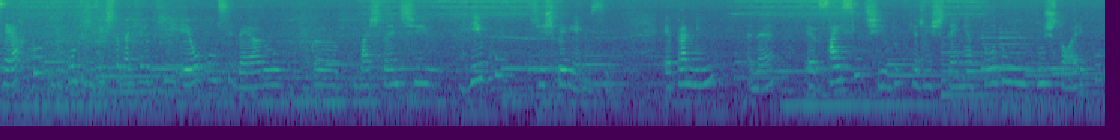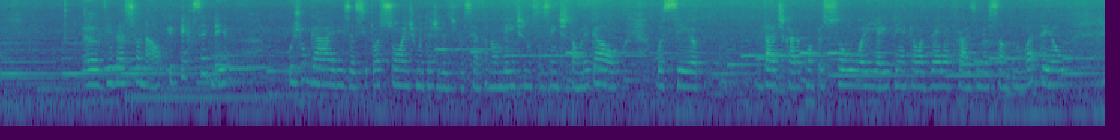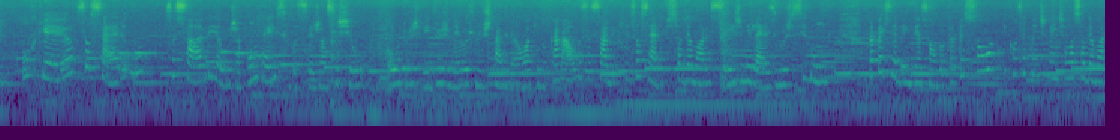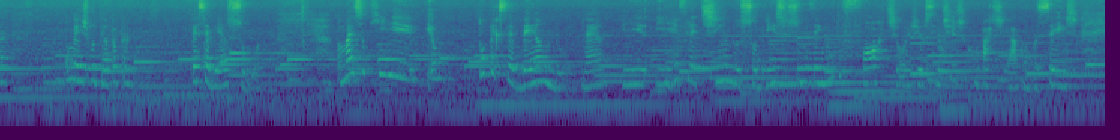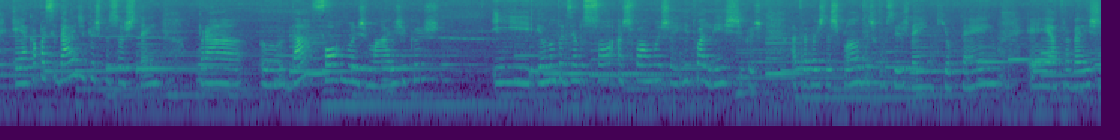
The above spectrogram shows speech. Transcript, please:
certo do ponto de vista daquilo que considero uh, bastante rico de experiência. É para mim, né? É, faz sentido que a gente tenha todo um, um histórico uh, vibracional e perceber os lugares, as situações. Muitas vezes você entra num ambiente e não se sente tão legal, você dá de cara com a pessoa e aí tem aquela velha frase: meu santo não bateu. Porque o seu cérebro, você sabe, eu já contei, se você já assistiu outros vídeos meus no Instagram aqui no canal, você sabe que o seu cérebro só demora 6 milésimos de segundo para perceber a intenção da outra pessoa e, consequentemente, ela só demora o mesmo tempo para perceber a sua. Mas o que eu estou percebendo, né, e, e, refletindo sobre isso, isso me vem muito forte hoje, eu senti de compartilhar com vocês, é a capacidade que as pessoas têm para uh, dar fórmulas mágicas. E eu não estou dizendo só as formas ritualísticas, através das plantas, como vocês veem que eu tenho, é, através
